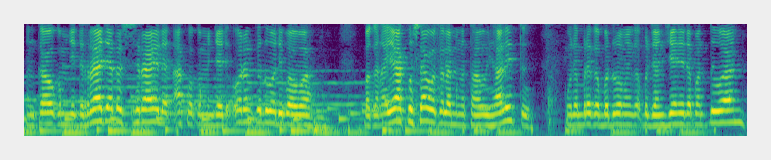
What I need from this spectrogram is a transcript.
Engkau akan menjadi raja atas Israel dan aku akan menjadi orang kedua di bawahmu. Bahkan ayahku Saul telah mengetahui hal itu. Kemudian mereka berdua mengikat perjanjian di depan Tuhan.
